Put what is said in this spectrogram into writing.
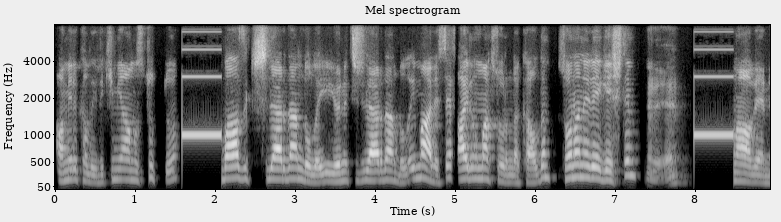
Amerikalıydı. Kimyamız tuttu bazı kişilerden dolayı, yöneticilerden dolayı maalesef ayrılmak zorunda kaldım. Sonra nereye geçtim? Nereye? AVM.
